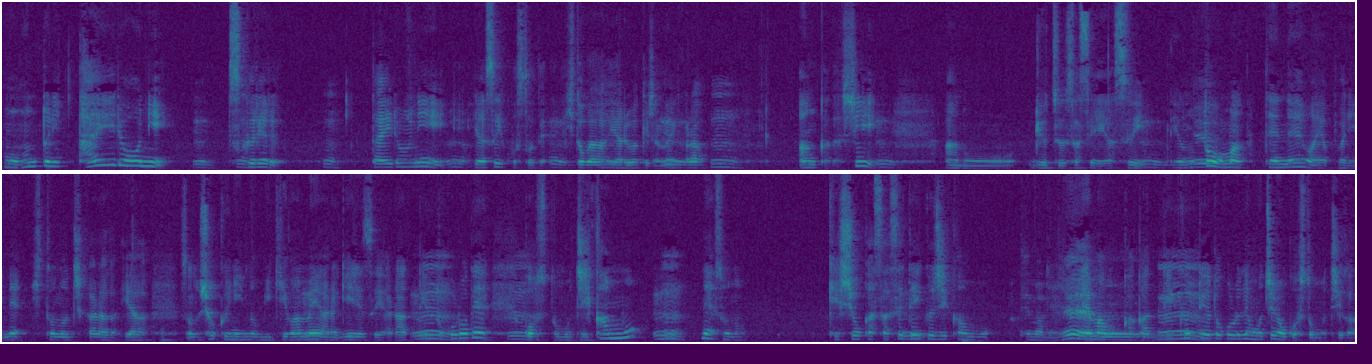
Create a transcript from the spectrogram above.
もう本当に大量にうん。作れる、うん。大量に安いコストで人がやるわけじゃないからうん。安価だし、うあの流通させやすいっていうのうんと、まあ、天然はやっぱりね人の力やその職人の見極めやら技術やらっていうところで、うん。コストも時間も、ね、その結晶化させていく時間も手間もね。手間もかかっていくっていうところでもちろんコストも違う。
